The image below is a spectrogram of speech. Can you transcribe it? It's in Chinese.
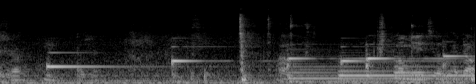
开始，嗯，开始，啊，张明，记得拍照。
